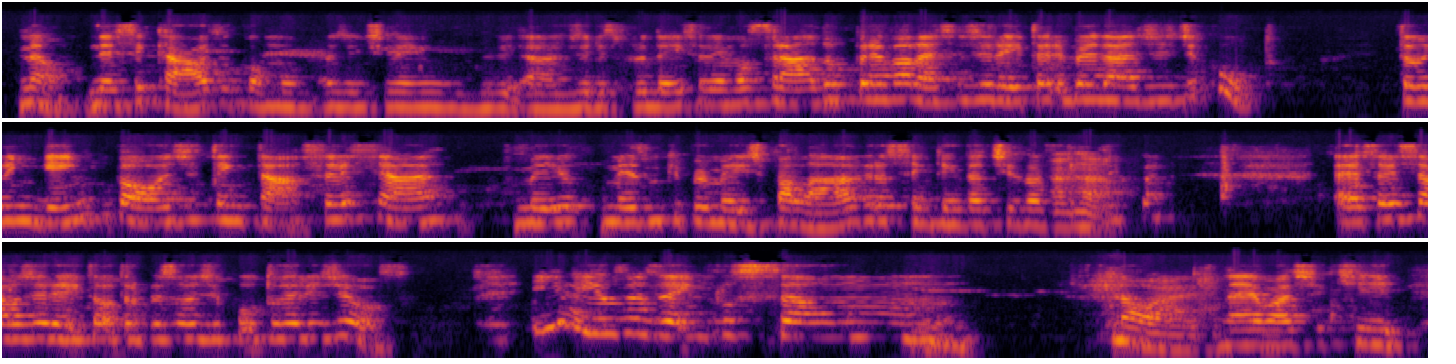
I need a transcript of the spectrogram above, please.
Não, nesse caso, como a gente vem, a jurisprudência vem mostrado, prevalece o direito à liberdade de culto. Então, ninguém pode tentar cercear, meio, mesmo que por meio de palavras, sem tentativa física, uhum. é, cercear o direito a outra pessoa de culto religioso. E aí os exemplos são não, né? Eu acho que,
